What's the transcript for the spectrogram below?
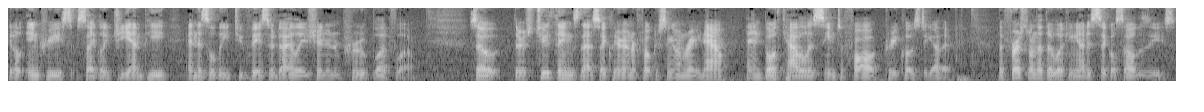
it'll increase cyclic GMP, and this will lead to vasodilation and improved blood flow. So there's two things that Cyclerion are focusing on right now, and both catalysts seem to fall pretty close together. The first one that they're looking at is sickle cell disease.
